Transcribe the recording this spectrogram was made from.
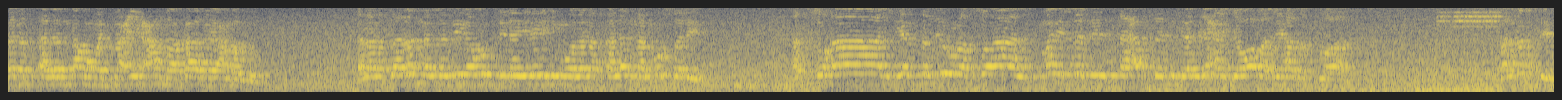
لنسألنهم أجمعين عما كانوا يعملون. فلنسألن الذين أرسل إليهم ولنسألن المرسلين. السؤال ينتظرنا السؤال من الذي استعد يعني جوابا لهذا السؤال؟ فلنقسم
